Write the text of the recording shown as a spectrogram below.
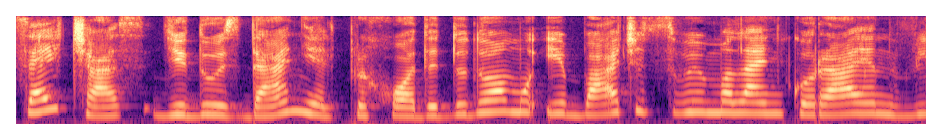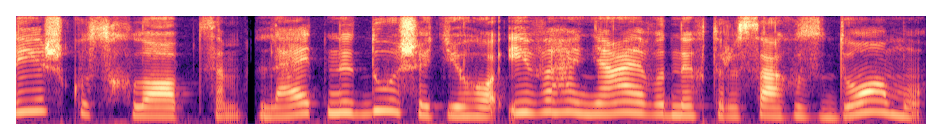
Цей час дідусь Даніель приходить додому і бачить свою маленьку Райан в ліжку з хлопцем, ледь не душить його і виганяє в одних трусах з дому,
